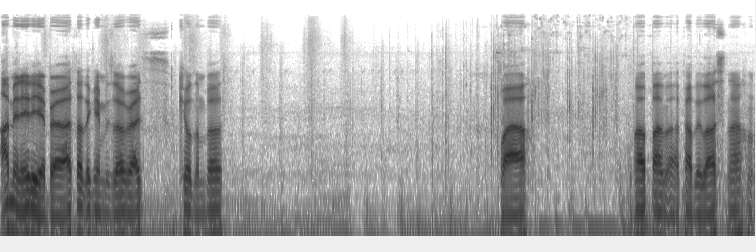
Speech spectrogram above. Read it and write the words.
I'm an idiot, bro. I thought the game was over. I just killed them both. Wow. Well, I'm, I probably lost now.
